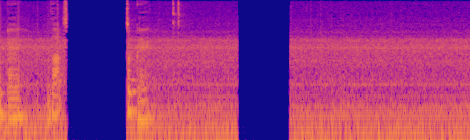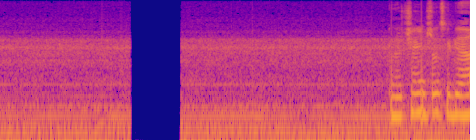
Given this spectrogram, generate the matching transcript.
Okay, that's okay. Gonna change this again.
